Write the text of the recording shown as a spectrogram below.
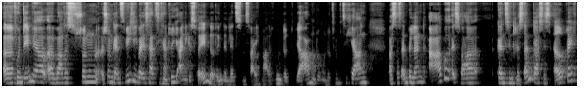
Äh, von dem her war das schon, schon ganz wichtig, weil es hat sich natürlich einiges verändert in den letzten, sage ich mal, 100 Jahren oder 150 Jahren, was das anbelangt. Aber es war ganz interessant, dass es Erbrecht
